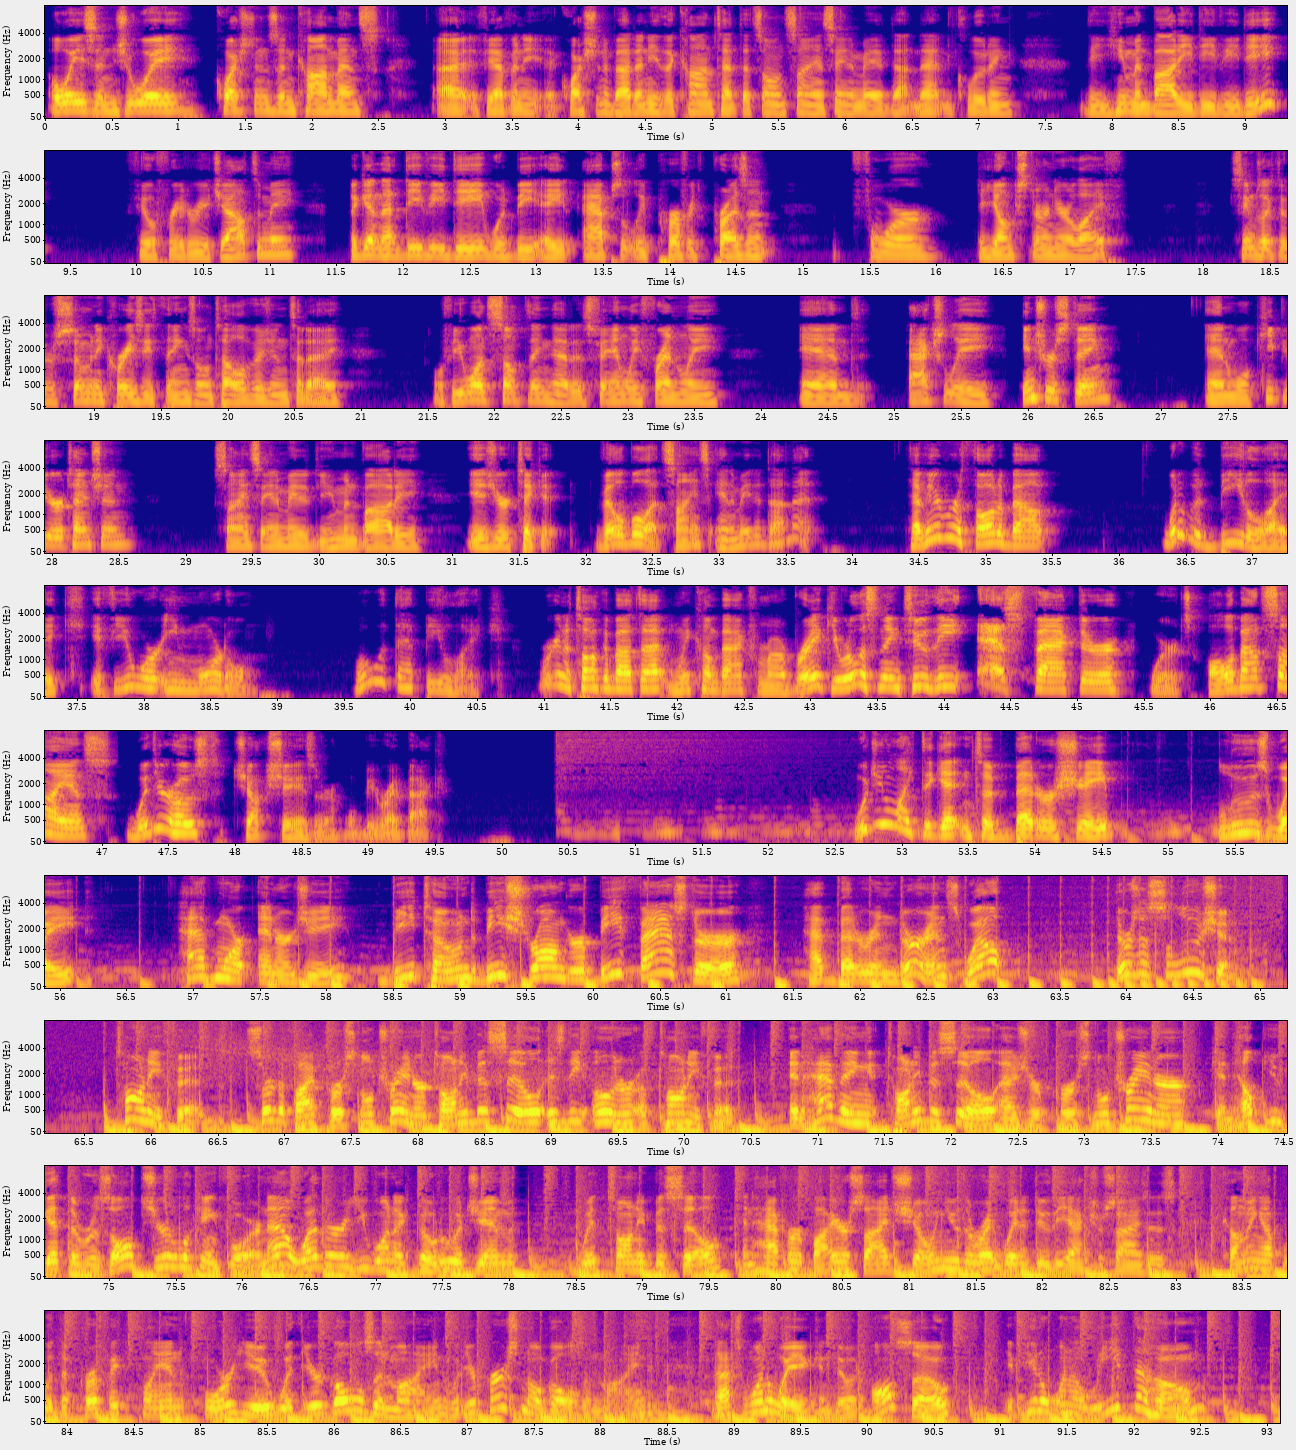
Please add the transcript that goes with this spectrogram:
Always enjoy questions and comments. Uh, if you have any question about any of the content that's on scienceanimated.net, including the human body DVD, feel free to reach out to me. Again, that DVD would be an absolutely perfect present for the youngster in your life. Seems like there's so many crazy things on television today well, if you want something that is family friendly and actually interesting and will keep your attention, Science Animated Human Body is your ticket. Available at scienceanimated.net. Have you ever thought about what it would be like if you were immortal? What would that be like? We're going to talk about that when we come back from our break. You are listening to The S Factor, where it's all about science, with your host, Chuck Shazer. We'll be right back. Would you like to get into better shape, lose weight, have more energy, be toned, be stronger, be faster, have better endurance? Well, there's a solution. Tawny Fit. Certified personal trainer Tawny Basil is the owner of Tawny Fit. And having Tawny Basil as your personal trainer can help you get the results you're looking for. Now, whether you want to go to a gym with Tawny Basil and have her by your side showing you the right way to do the exercises, coming up with the perfect plan for you with your goals in mind, with your personal goals in mind, that's one way you can do it. Also, if you don't want to leave the home,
